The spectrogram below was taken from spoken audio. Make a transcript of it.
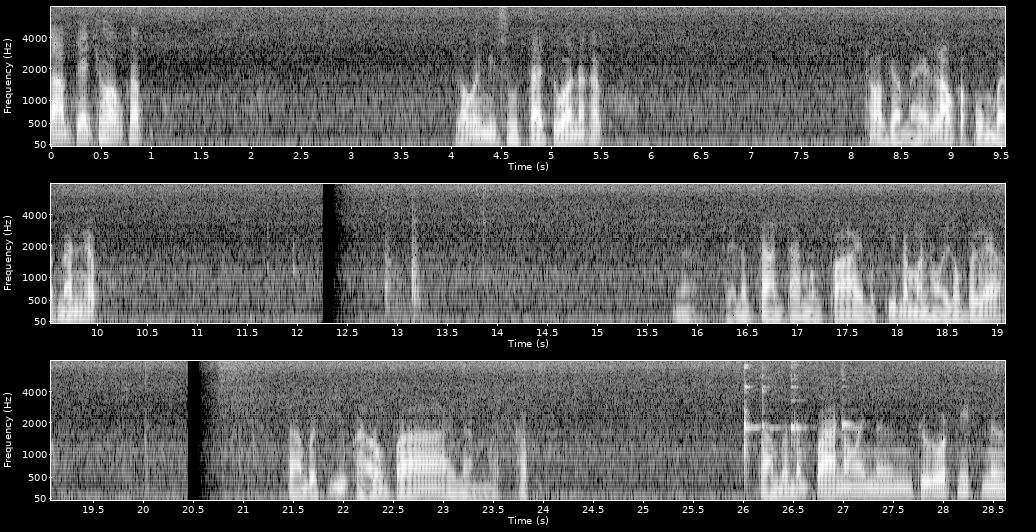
ตามใจชอบครับ เราไม่มีสูตรตายตัวนะครับ ชอบแบบไหนเราก็ปรุงแบบนั้นครับ ใส่น้ำตาลตามลงไปเมื่อกี้น้ำมันหอยลงไปแล้ว ตามด้วยซีอิ๊วขาวลงไปนั่นนะครับ ตามด้วยน้ำปลาน้อยหนึ่งชูรสนิดหนึ่ง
